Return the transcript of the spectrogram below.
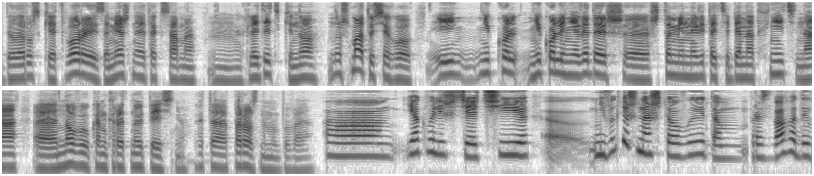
беларускія творы замежныя таксама глядзець кіно. Ну шмат усяго. І ніколь ніколі не ведаеш што менавіта цябе натхніць на новую канкрэтную песню. Гэта по-рознаму бывае. Як вы лічыце ці не выключана што вы там праз два гады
